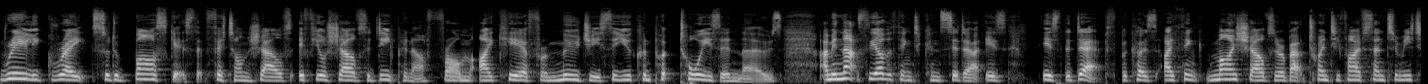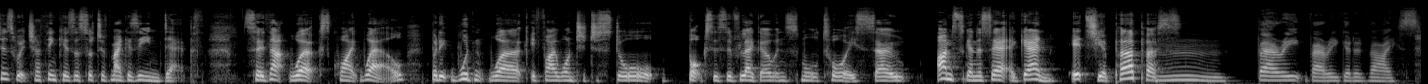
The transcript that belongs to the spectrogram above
really great sort of baskets that fit on shelves if your shelves are deep enough from IKEA, from Muji. So you can put toys in those. I mean, that's the other thing to consider is is the depth because I think my shelves are about 25 centimetres, which I think is a sort of magazine depth. So that works quite well, but it wouldn't work if I wanted to store boxes of Lego and small toys. So I'm just going to say it again it's your purpose. Mm, very, very good advice.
